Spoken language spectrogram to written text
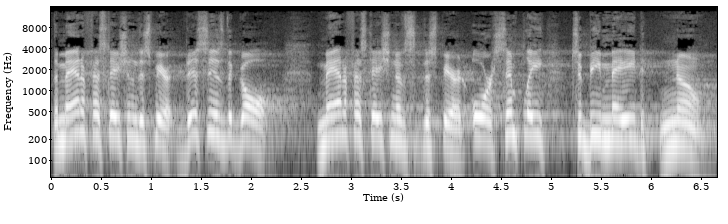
The manifestation of the Spirit. This is the goal. Manifestation of the Spirit, or simply to be made known.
